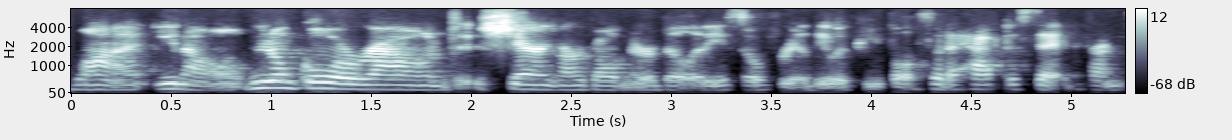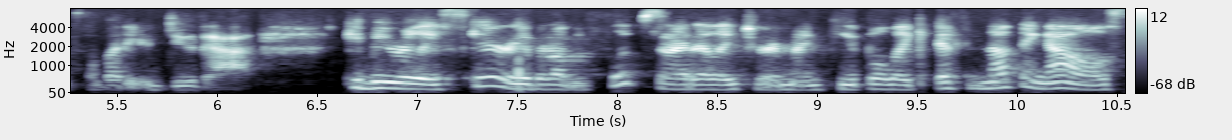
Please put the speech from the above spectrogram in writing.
want, you know, we don't go around sharing our vulnerability so freely with people. So to have to sit in front of somebody and do that can be really scary. But on the flip side, I like to remind people like, if nothing else,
